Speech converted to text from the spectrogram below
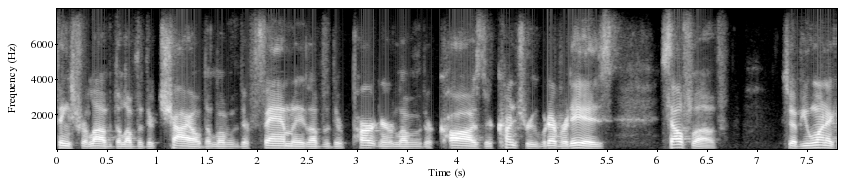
things for love, the love of their child, the love of their family, love of their partner, love of their cause, their country, whatever it is, self-love. So if you want to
